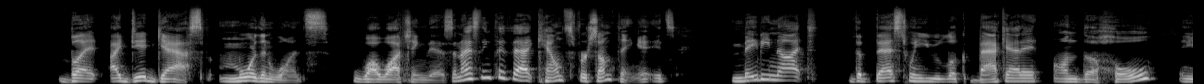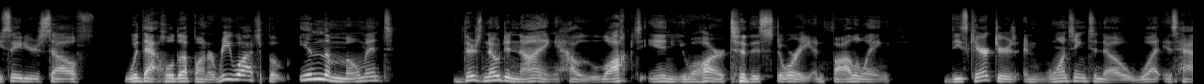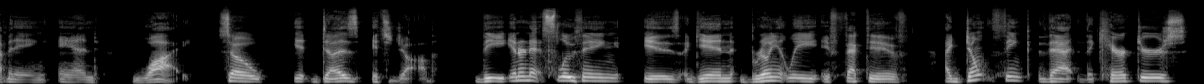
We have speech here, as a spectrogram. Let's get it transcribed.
But I did gasp more than once while watching this. And I think that that counts for something. It's maybe not the best when you look back at it on the whole and you say to yourself, would that hold up on a rewatch? But in the moment, there's no denying how locked in you are to this story and following these characters and wanting to know what is happening and why. So it does its job. The internet sleuthing is again brilliantly effective. I don't think that the characters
